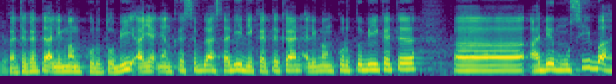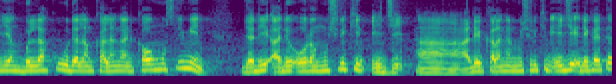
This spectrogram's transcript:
Ya. kata-kata al-Imam Qurtubi ayat yang ke-11 tadi dikatakan al-Imam Qurtubi kata uh, ada musibah yang berlaku dalam kalangan kaum muslimin. Jadi ada orang musyrikin ejek. Ha ada kalangan musyrikin ejek dia kata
